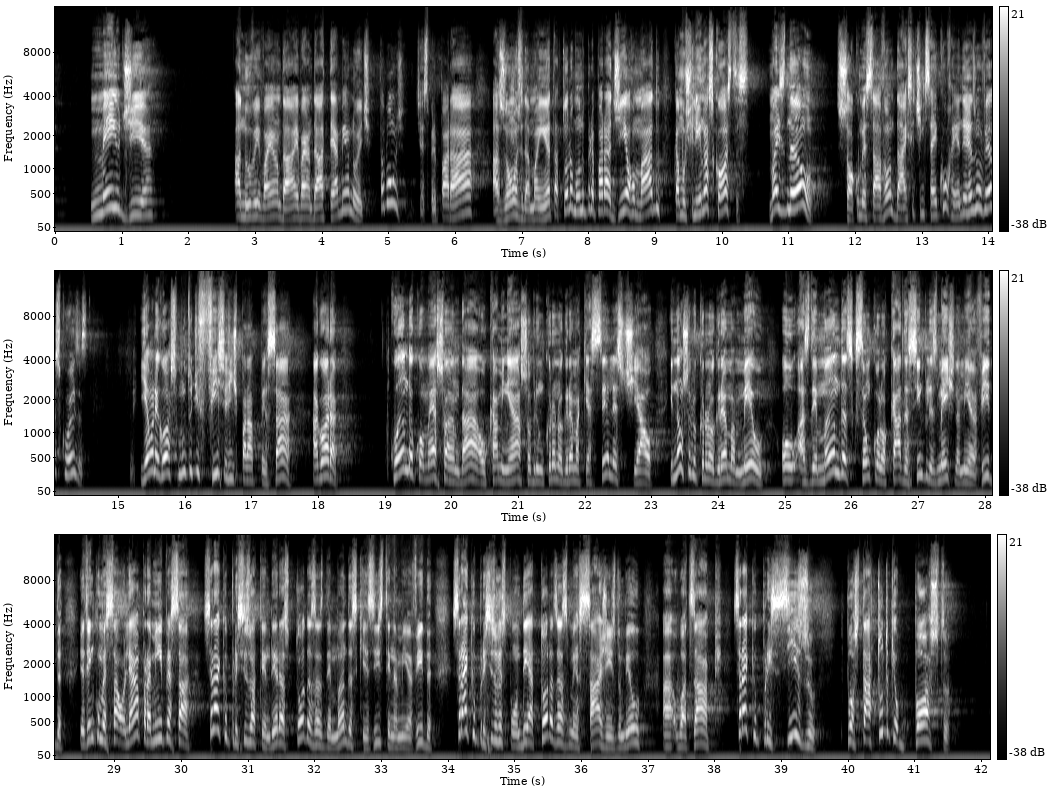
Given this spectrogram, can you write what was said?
meio-dia, a nuvem vai andar e vai andar até a meia-noite. Tá bom, ia se preparar, às 11 da manhã, tá todo mundo preparadinho, arrumado, com a mochilinha nas costas. Mas não, só começava a andar e você tinha que sair correndo e resolver as coisas. E é um negócio muito difícil a gente parar para pensar. Agora, quando eu começo a andar ou caminhar sobre um cronograma que é celestial e não sobre o cronograma meu ou as demandas que são colocadas simplesmente na minha vida, eu tenho que começar a olhar para mim e pensar: será que eu preciso atender a todas as demandas que existem na minha vida? Será que eu preciso responder a todas as mensagens do meu uh, WhatsApp? Será que eu preciso postar tudo que eu posto,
